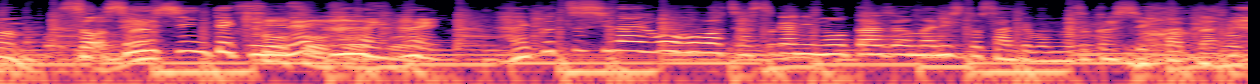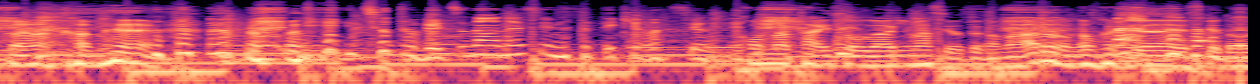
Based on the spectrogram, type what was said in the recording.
なんです、ね、そう精神的にね。はいはい。退屈しない方法はさすがにモータージャーナリストさんでも難しかった。なかなかね。ねちょっと別の話になってきますよね。こんな体操がありますよとかまああるのかもしれないですけど。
